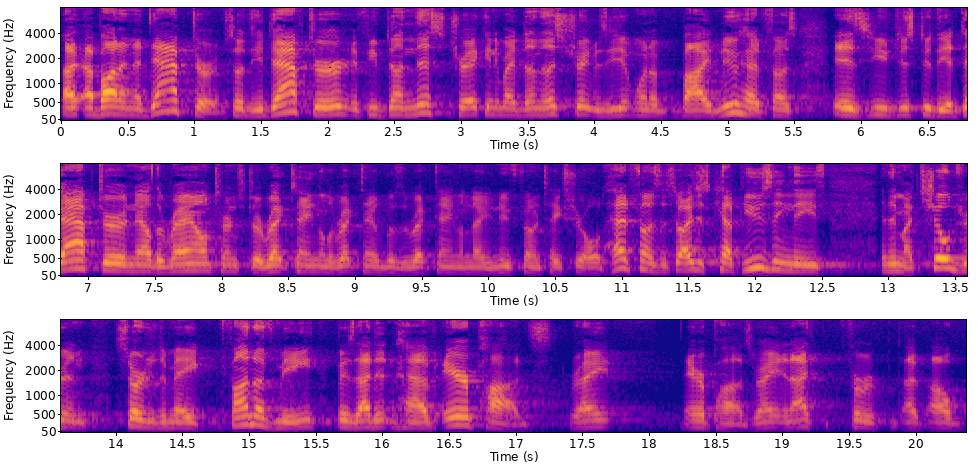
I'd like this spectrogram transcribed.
I, I, bought an adapter. So the adapter, if you've done this trick, anybody done this trick because you didn't want to buy new headphones, is you just do the adapter, and now the round turns to a rectangle, the rectangle goes to a rectangle, now your new phone takes your old headphones. And so I just kept using these and then my children started to make fun of me because I didn't have AirPods, right? AirPods, right? And I, for I'll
